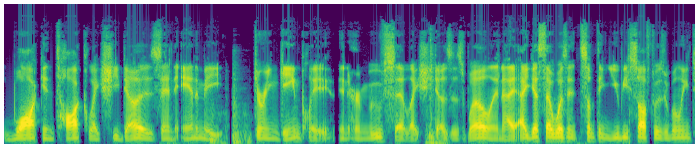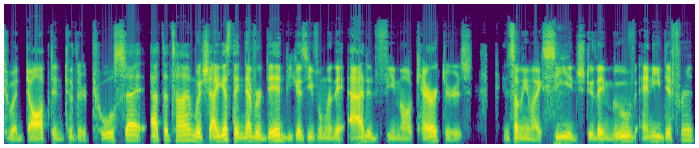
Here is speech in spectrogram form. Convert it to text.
walk and talk like she does and animate during gameplay in her move set like she does as well. And I, I, guess that wasn't something Ubisoft was willing to adopt into their tool set at the time, which I guess they never did because even when they added female characters in something like Siege, do they move any different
